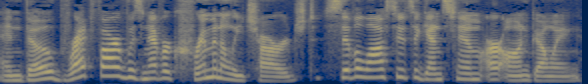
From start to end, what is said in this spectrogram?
And though Brett Favre was never criminally charged, civil lawsuits against him are ongoing.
